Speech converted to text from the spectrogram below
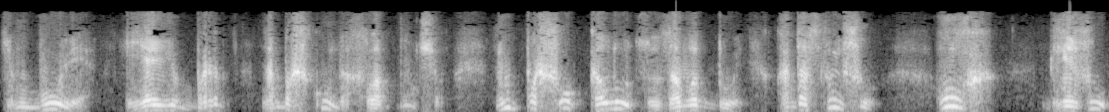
Тем более, я ее, брат, на башку нахлопучил. Ну, пошел к колодцу за водой. Когда слышу, ох, гляжу,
